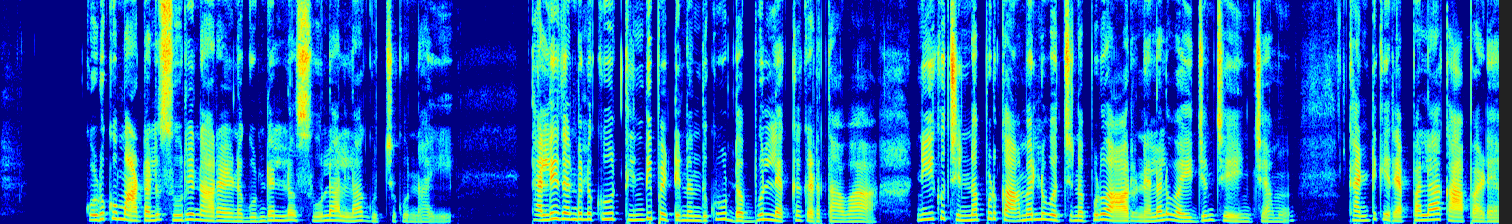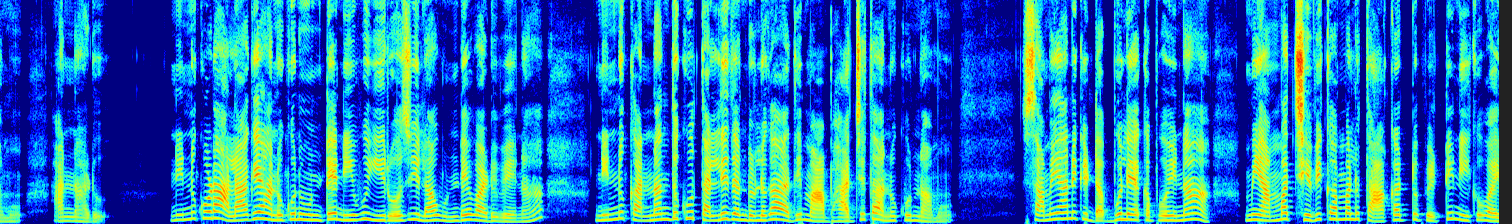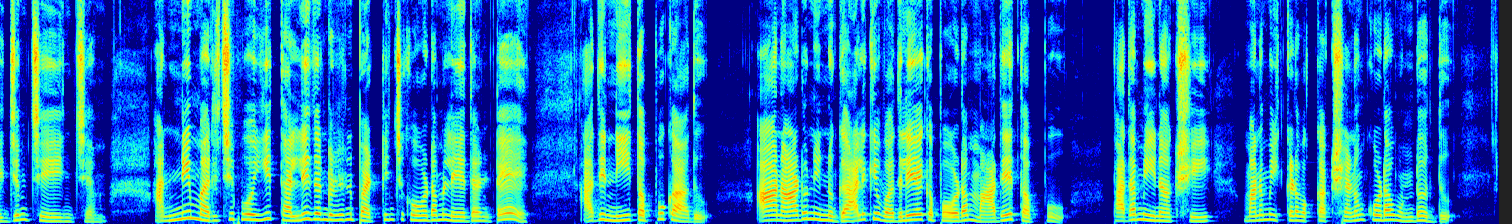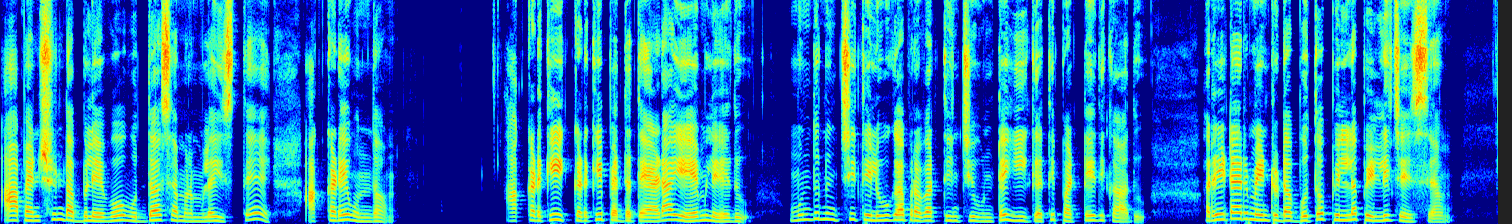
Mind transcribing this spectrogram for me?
కొడుకు మాటలు సూర్యనారాయణ గుండెల్లో శూలాల్లా గుచ్చుకున్నాయి. తల్లిదండ్రులకు తిండి పెట్టినందుకు డబ్బులు లెక్క కడతావా? నీకు చిన్నప్పుడు కామెర్లు వచ్చినప్పుడు ఆరు నెలలు వైద్యం చేయించాము. కంటికి రెప్పలా కాపాడాము అన్నాడు. నిన్ను కూడా అలాగే అనుకుని ఉంటే నీవు ఈరోజు ఇలా ఉండేవాడివేనా? నిన్ను కన్నందుకు తల్లిదండ్రులుగా అది మా బాధ్యత అనుకున్నాము. సమయానికి డబ్బు లేకపోయినా మీ అమ్మ చెవి కమ్మలు తాకట్టు పెట్టి నీకు వైద్యం చేయించాం. అన్నీ మరిచిపోయి తల్లిదండ్రులను పట్టించుకోవడం లేదంటే అది నీ తప్పు కాదు. ఆనాడు నిన్ను గాలికి వదిలేయకపోవడం మాదే తప్పు. పద మీనాక్షి మనం ఇక్కడ ఒక్క క్షణం కూడా ఉండొద్దు. ఆ పెన్షన్ డబ్బులేవో వృద్ధాశ్రమంలో ఇస్తే అక్కడే ఉందాం. అక్కడికి ఇక్కడికి పెద్ద తేడా ఏం లేదు. ముందు నుంచి తెలివిగా ప్రవర్తించి ఉంటే ఈ గతి పట్టేది కాదు. రిటైర్మెంట్ డబ్బుతో పిల్ల పెళ్ళి చేశాం.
